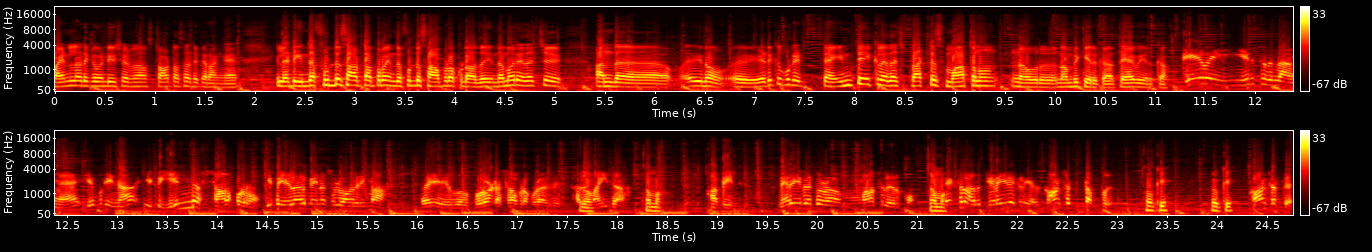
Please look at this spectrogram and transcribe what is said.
ஃபைனலாக எடுக்க வேண்டிய விஷயம்லாம் ஸ்டார்டர்ஸ் எடுக்கிறாங்க. இல்லாட்டி இந்த ஃபுட்டு சாப்பிட்ட அப்புறம் இந்த ஃபுட்டு சாப்பிடக்கூடாது. இந்த மாதிரி ஏதாச்சும் அந்த யூனோ எடுக்கக்கூடிய இன்டேக்கில் ஏதாச்சும் ப்ராக்டிஸ் மாற்றணும்னு ஒரு நம்பிக்கை இருக்கா? தேவை இருக்கா? தேவை இருக்குதுன்னாங்க. எப்படின்னா இப்ப என்ன சாப்பிடுறோம்? இப்ப எல்லாருமே என்ன சொல்லுவாங்க தெரியுமா? பரோட்டா சாப்பிடக்கூடாது. அது. மைதா. ஆமாம் அப்படின்னு. நிறைய பேர்த்தோட மனசுல இருக்கும். ஆக்சுவலா அது கிடையவே கிடையாது. கான்செப்ட் தப்பு. ஓகே ஓகே கான்செப்ட்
